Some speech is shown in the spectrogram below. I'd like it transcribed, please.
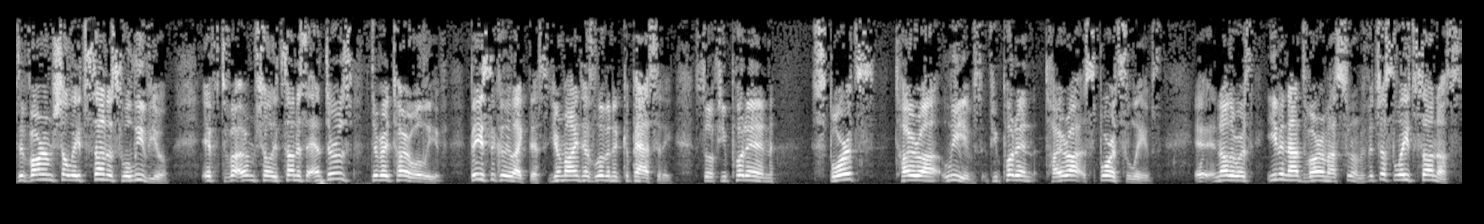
divarim shalitzanis will leave you. If divarim shalitzanis enters, divrei Torah will leave. Basically, like this: your mind has limited capacity. So if you put in sports, Torah leaves. If you put in Torah, sports leaves. In other words, even not dvarim asurim. If it's just Leitzanos,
